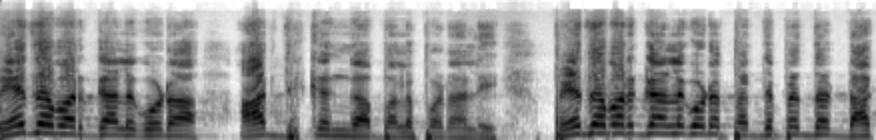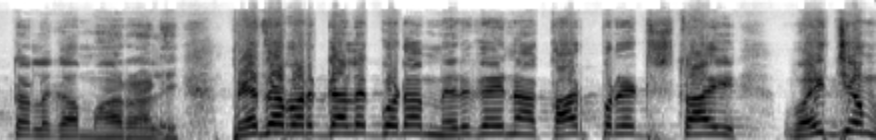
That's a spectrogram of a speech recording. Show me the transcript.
పేద వర్గాలు కూడా ఆర్థికంగా బలపడాలి. పేద వర్గాలు కూడా పెద్ద పెద్ద డాక్టర్లుగా మారాలి. పేద వర్గాలకు కూడా మెరుగైన కార్పొరేట్ స్థాయి వైద్యం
